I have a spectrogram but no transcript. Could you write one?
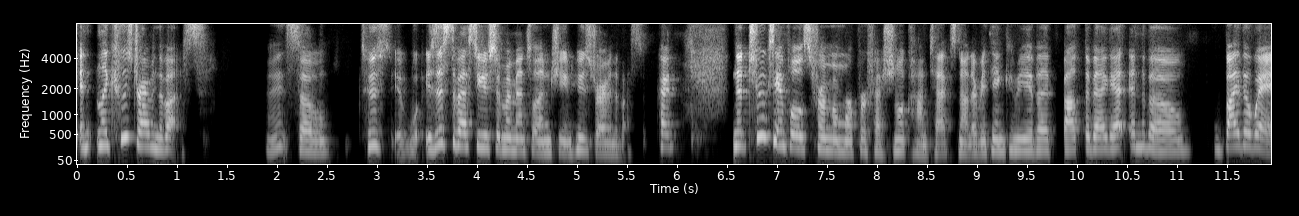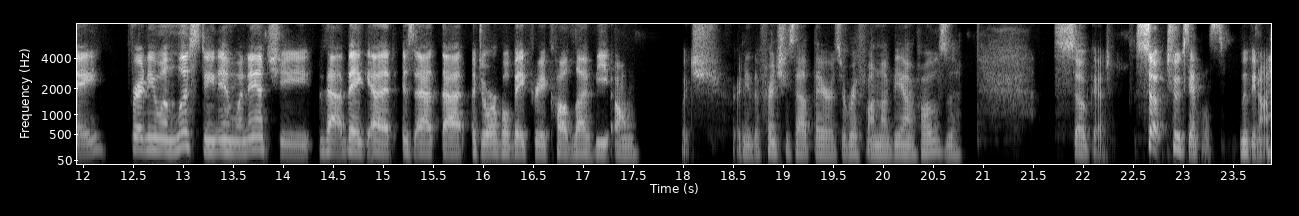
And like, who's driving the bus? Right. So who's is this the best use of my mental energy and who's driving the bus? Okay. Now two examples from a more professional context. Not everything can be about the baguette and the bow. By the way for anyone listening in wenatchee that baguette is at that adorable bakery called la vie en which for any of the frenchies out there is a riff on la vie en rose so good. So two examples. Moving on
